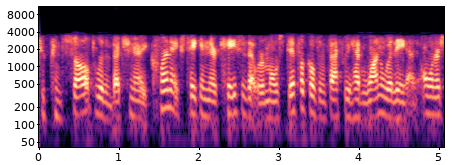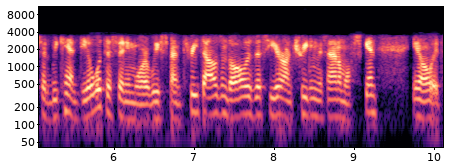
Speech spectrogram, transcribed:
to consult with veterinary clinics, taking their cases that were most difficult. In fact, we had one where the owner said, "We can't deal with this anymore. We've spent three thousand dollars this year on treating this animal's skin. You know, it's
